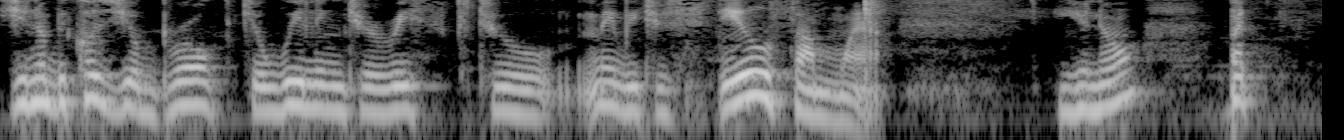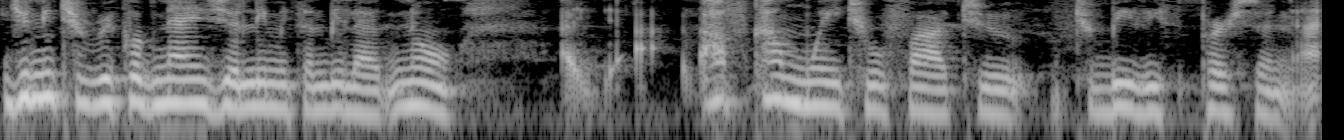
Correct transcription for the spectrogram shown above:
you know because you're broke you're willing to risk to maybe to steal somewhere you know? But you need to recognize your limits and be like no I've come way too far to to be this person. I,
